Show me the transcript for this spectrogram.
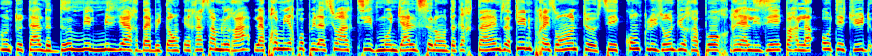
un total de 2000 milliards d'habitants et rassemblera la première population active mondiale selon Dakar Times qui nous présente ses conclusions du rapport réalisé par la haute étude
